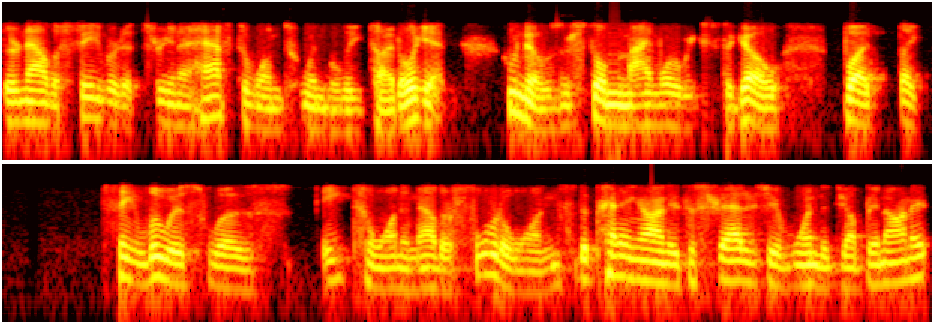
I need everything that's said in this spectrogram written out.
They're now the favorite at three and a half to one to win the league title. Again, who knows? There's still nine more weeks to go, but like St. Louis was eight to one, and now they're four to one. So depending on, it's a strategy of when to jump in on it.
